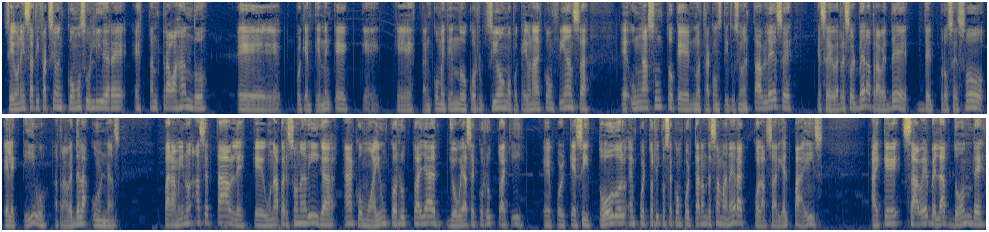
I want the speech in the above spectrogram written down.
Si hay una insatisfacción en cómo sus líderes están trabajando, eh, porque entienden que, que- están cometiendo corrupción o porque hay una desconfianza, es un asunto que nuestra constitución establece que se debe resolver a través de, del proceso electivo, a través de las urnas. Para mí no es aceptable que una persona diga, ah, como hay un corrupto allá, yo voy a ser corrupto aquí. Eh, porque si todos en Puerto Rico se comportaran de esa manera, colapsaría el país. Hay que saber, ¿verdad?, dónde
